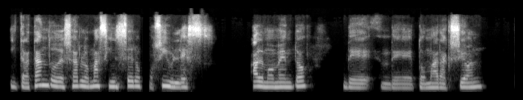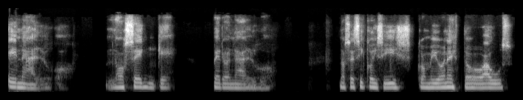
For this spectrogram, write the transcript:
y tratando de ser lo más sincero posibles al momento de, de tomar acción en algo. No sé en qué, pero en algo. No sé si coincidís conmigo en esto, Agus.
